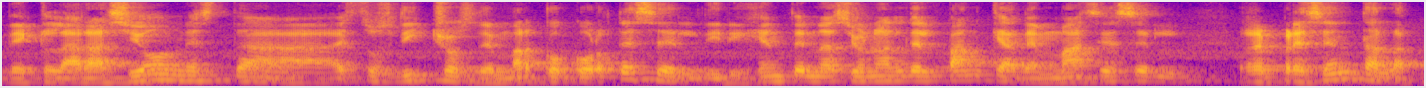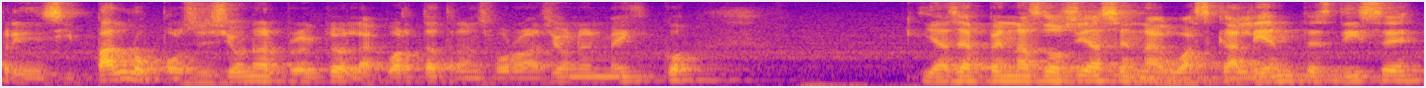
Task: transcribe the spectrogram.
declaración, esta, estos dichos de Marco Cortés, el dirigente nacional del PAN, que además es el, representa la principal oposición al proyecto de la Cuarta Transformación en México. Y hace apenas dos días en Aguascalientes dice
